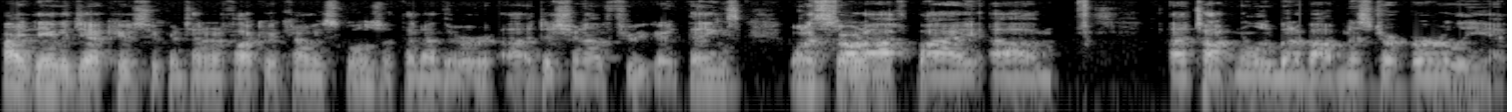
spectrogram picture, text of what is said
Hi, David Jeck here, Superintendent of Fauquier County Schools with another uh, edition of Three Great Things. I want to start off by um, uh, talking a little bit about Mr. Early at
